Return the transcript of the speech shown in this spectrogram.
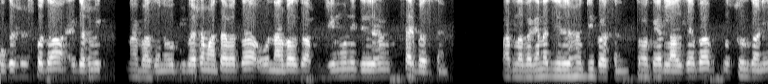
মুখে শুষ্কতা এক দশমিক নয় পার্সেন্ট ও পিপাসা মাথা ব্যথা ও নার্ভাস জিমুনি জিরো দশমিক চার পার্সেন্ট পাতলা পায়খানা জিরো দশমিক দুই পার্সেন্ট ত্বকের লালচে বা চুলকানি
